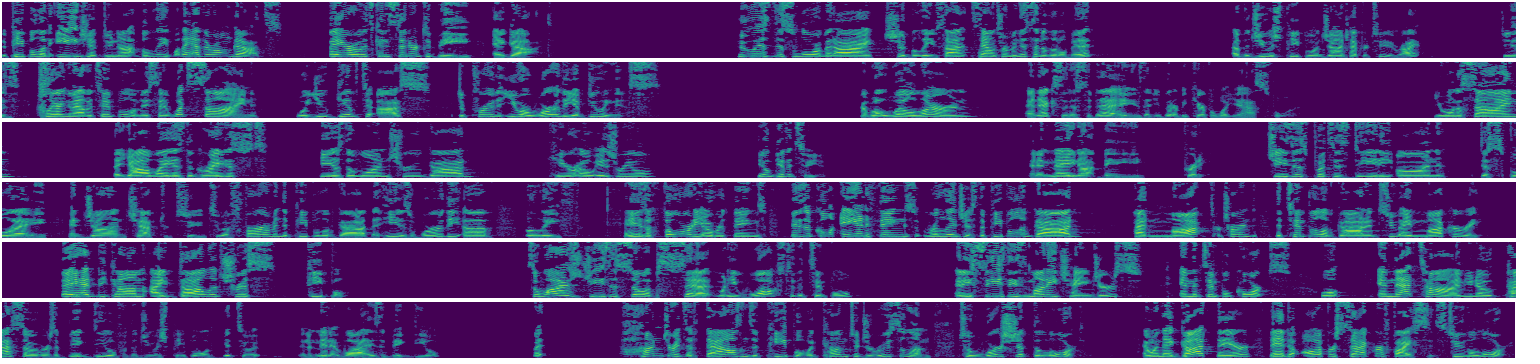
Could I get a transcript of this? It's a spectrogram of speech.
The people of Egypt do not believe. Well, they have their own gods. Pharaoh is considered to be a god. Who is this Lord that I should believe? Sounds reminiscent a little bit of the Jewish people in John chapter 2, right? Jesus clearing them out of the temple, and they say, What sign will you give to us to prove that you are worthy of doing this? And what we'll learn in Exodus today is that you better be careful what you ask for. You want a sign that Yahweh is the greatest? He is the one true God? Hear, O Israel, He'll give it to you. And it may not be pretty. Jesus puts his deity on display in John chapter 2 to affirm in the people of God that he is worthy of belief. And he has authority over things physical and things religious. The people of God had mocked or turned the temple of God into a mockery. They had become idolatrous people. So why is Jesus so upset when he walks to the temple and he sees these money changers in the temple courts? Well, in that time, you know, Passover is a big deal for the Jewish people. We'll get to it in a minute. Why is a big deal? But hundreds of thousands of people would come to Jerusalem to worship the Lord. And when they got there, they had to offer sacrifices to the Lord.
